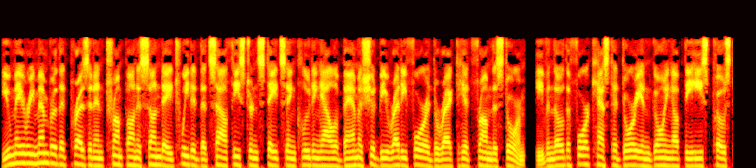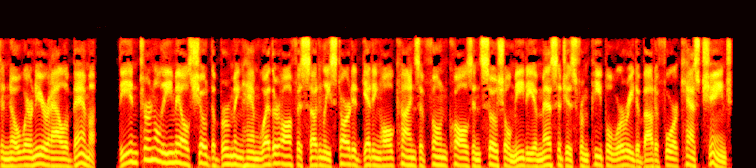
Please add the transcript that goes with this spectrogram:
You may remember that President Trump on a Sunday tweeted that southeastern states including Alabama should be ready for a direct hit from the storm, even though the forecast had Dorian going up the east coast and nowhere near Alabama. The internal emails showed the Birmingham Weather Office suddenly started getting all kinds of phone calls and social media messages from people worried about a forecast change.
